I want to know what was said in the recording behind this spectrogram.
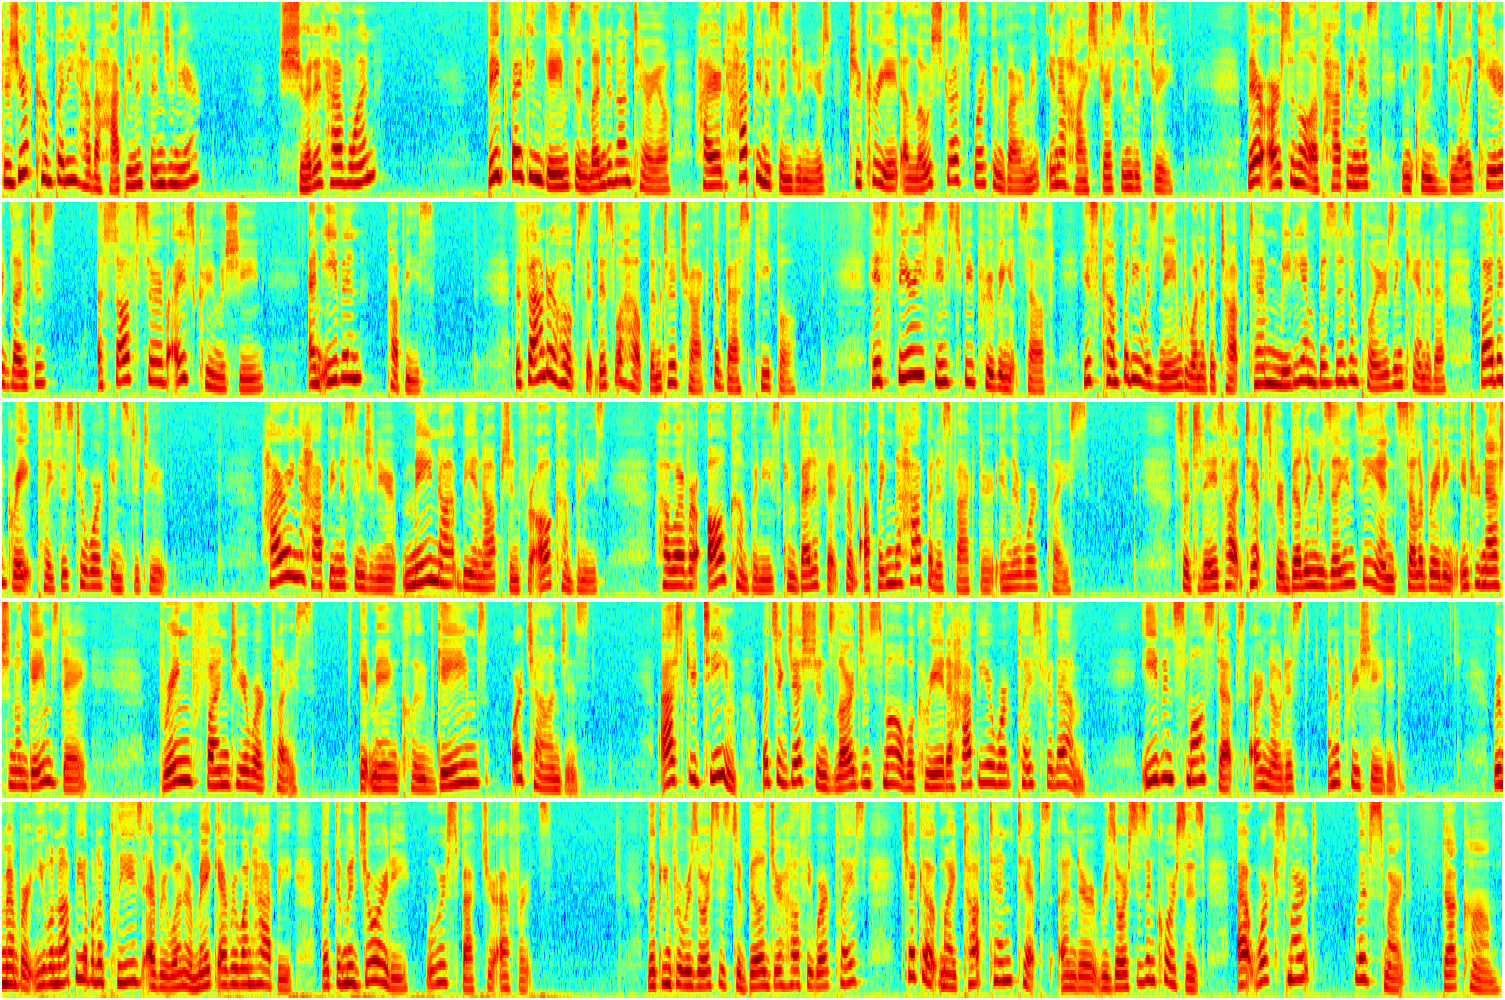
Does your company have a happiness engineer? Should it have one? Big Viking Games in London, Ontario hired happiness engineers to create a low stress work environment in a high stress industry. Their arsenal of happiness includes daily catered lunches, a soft serve ice cream machine, and even puppies. The founder hopes that this will help them to attract the best people. His theory seems to be proving itself. His company was named one of the top 10 medium business employers in Canada by the Great Places to Work Institute. Hiring a happiness engineer may not be an option for all companies. However, all companies can benefit from upping the happiness factor in their workplace. So, today's hot tips for building resiliency and celebrating International Games Day bring fun to your workplace. It may include games or challenges. Ask your team what suggestions, large and small, will create a happier workplace for them. Even small steps are noticed and appreciated. Remember, you will not be able to please everyone or make everyone happy, but the majority will respect your efforts. Looking for resources to build your healthy workplace? Check out my top 10 tips under resources and courses at worksmartlivesmart.com.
